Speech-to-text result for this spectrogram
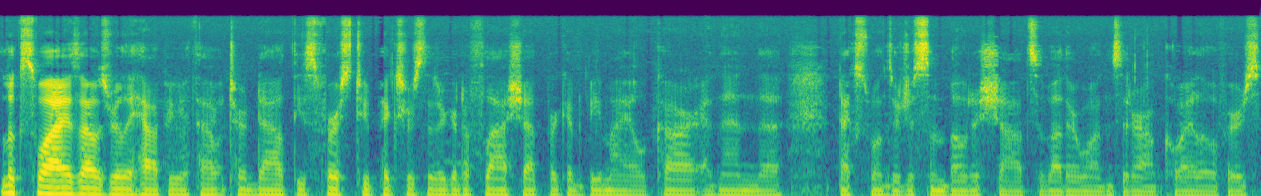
Looks wise, I was really happy with how it turned out. These first two pictures that are going to flash up are going to be my old car, and then the next ones are just some bonus shots of other ones that are on coilovers.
